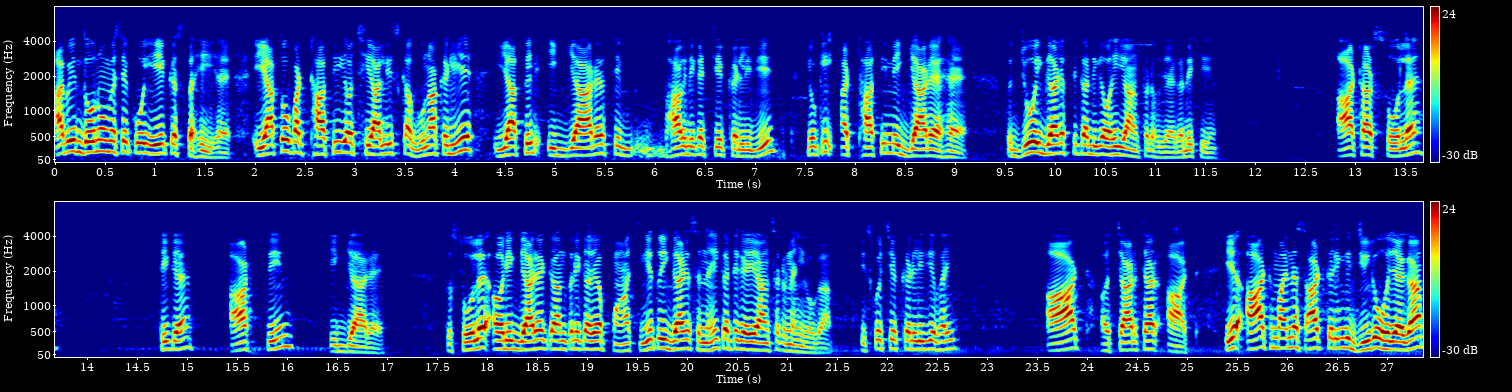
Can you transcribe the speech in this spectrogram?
अब इन दोनों में से कोई एक सही है, या तो अट्ठासी और छियालीस का गुना करिए, या फिर ग्यारह से भाग देकर चेक कर लीजिए, क्योंकि अट्ठासी में ग्यारह है तो जो ग्यारह से कटेगा वही आंसर हो जाएगा। देखिए आठ आठ सोलह, ठीक है? आठ तीन ग्यारह। तो सोलह और ग्यारह का अंतर क्या जाएगा पाँच, ये तो ग्यारह से नहीं कटेगा, ये आंसर नहीं होगा। इसको चेक कर लीजिए भाई। आठ और चार चार, आठ। ये आठ माइनस आठ करेंगे, ज़ीरो हो जाएगा।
